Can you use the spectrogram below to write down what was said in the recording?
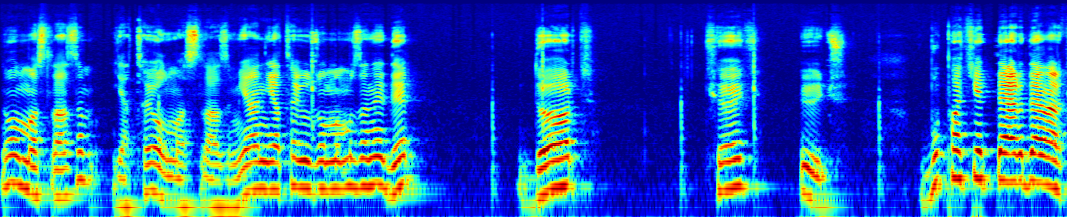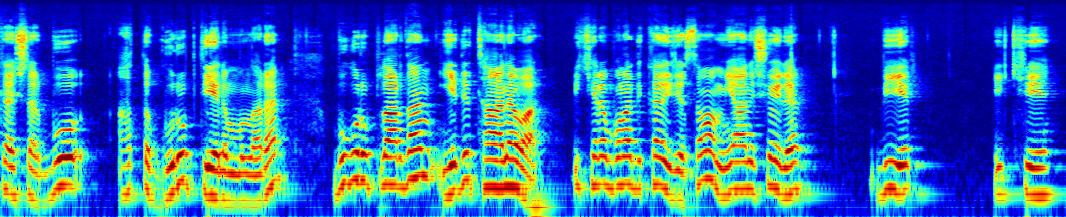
ne olması lazım? Yatay olması lazım. Yani yatay uzunluğumuz da nedir? 4 kök 3. Bu paketlerden arkadaşlar bu hatta grup diyelim bunlara. Bu gruplardan 7 tane var. Bir kere buna dikkat edeceğiz tamam mı? Yani şöyle 1, 2,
